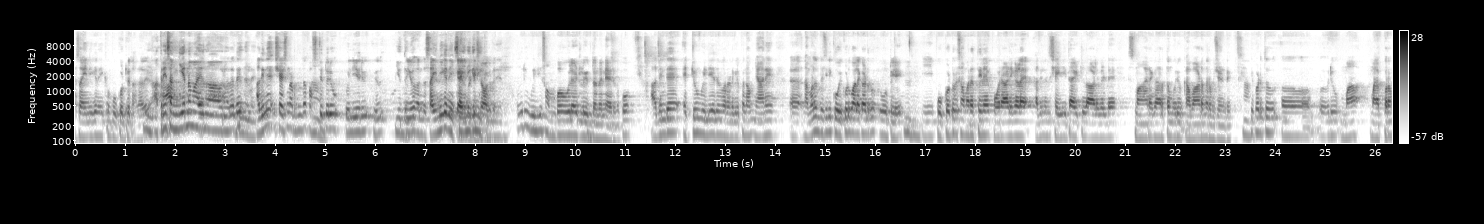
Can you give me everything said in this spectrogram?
സൈനിക നീക്കം പൂക്കോട്ടിരുന്ന. അതായത് അത്രയും സങ്കീർണമായിരുന്നു ആ ഒരു അതായത്. അതിന് ശേഷം നടത്തുന്ന ഫസ്റ്റത്തെ ഒരു വലിയൊരു യു- യു- എന്താ സൈനിക നീക്കമായിരുന്നു സൈനിക ബ്രിട്ടീഷ് നീക്കം. അതൊരു വലിയ സംഭവമായിട്ടുള്ള യുദ്ധം തന്നെയായിരുന്നു. അപ്പോൾ അതിന്റെ ഏറ്റവും വലിയത് എന്ന് പറഞ്ഞിട്ടുണ്ടെങ്കിൽ ഇപ്പൊ ഞാൻ നമ്മൾ എന്താ വെച്ചാൽ കോഴിക്കോട് പാലക്കാട് റൂട്ടിൽ ഈ പൂക്കോട്ടൂർ സമരത്തിലെ പോരാളികളെ അതിൽ നിന്ന് ഷഹീദായിട്ടുള്ള ആളുകളുടെ സ്മാരകാർത്ഥം ഒരു കവാടം നിർമ്മിച്ചിട്ടുണ്ട്. ഇപ്പൊ അടുത്ത് ഒരു മാ മലപ്പുറം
